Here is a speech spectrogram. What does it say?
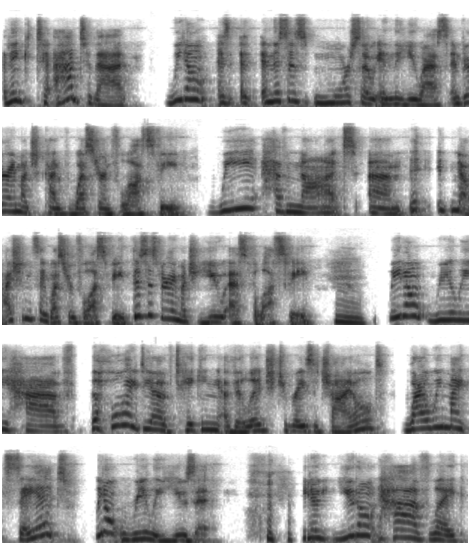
I think to add to that, we don't as and this is more so in the US and very much kind of western philosophy. We have not um it, no, I shouldn't say western philosophy. This is very much US philosophy. Hmm. We don't really have the whole idea of taking a village to raise a child. While we might say it, we don't really use it. you know, you don't have like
